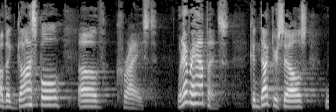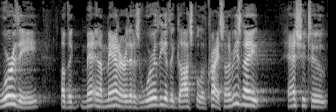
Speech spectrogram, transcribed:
of the gospel of Christ. Whatever happens, conduct yourselves worthy of the, in a manner that is worthy of the gospel of Christ. Now the reason I asked you to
